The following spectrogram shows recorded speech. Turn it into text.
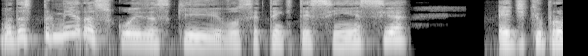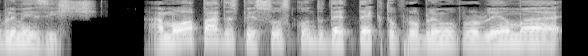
uma das primeiras coisas que você tem que ter ciência é de que o problema existe. A maior parte das pessoas, quando detecta o problema, o problema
